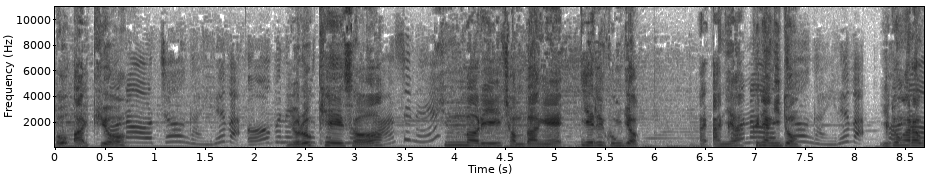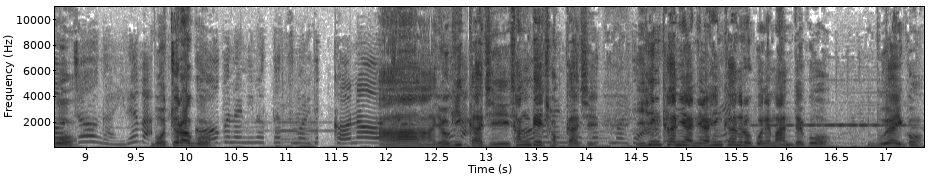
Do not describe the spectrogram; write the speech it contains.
오아 귀여워. 요렇게 해서 흰머리 전방에 얘를 공격. 아, 아니야? 그냥 이동. 이동하라고. 뭐 어쩌라고? 아 여기까지. 상대 적까지. 이 흰 칸이 아니라 흰 칸으로 보내면 안 되고. 뭐야 이거?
